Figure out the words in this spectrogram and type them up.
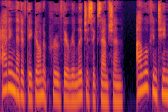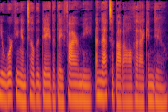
adding that if they don't approve their religious exemption, I will continue working until the day that they fire me, and that's about all that I can do.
